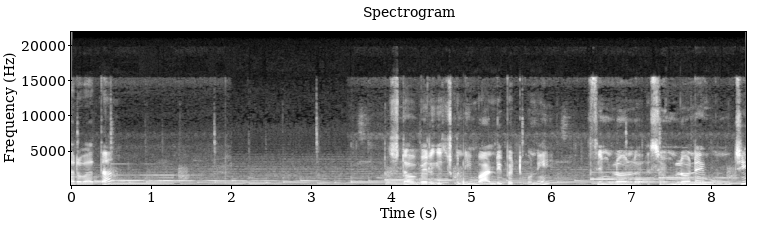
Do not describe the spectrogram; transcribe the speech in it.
తర్వాత స్టవ్ వెలిగించుకుని బాండీ పెట్టుకుని సిమ్లో సిమ్లోనే ఉంచి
